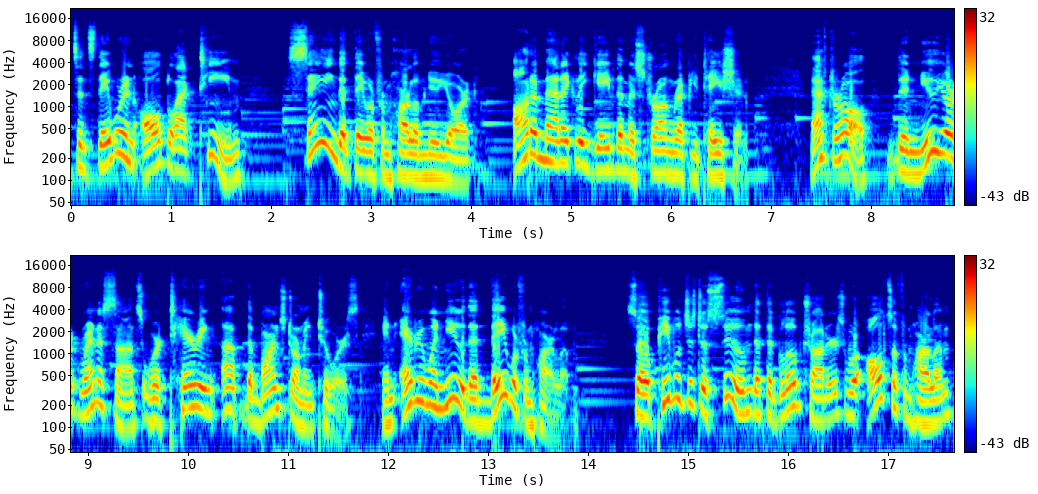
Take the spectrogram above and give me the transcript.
since they were an all black team, saying that they were from Harlem, New York automatically gave them a strong reputation. After all, the New York Renaissance were tearing up the barnstorming tours, and everyone knew that they were from Harlem. So people just assumed that the Globetrotters were also from Harlem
